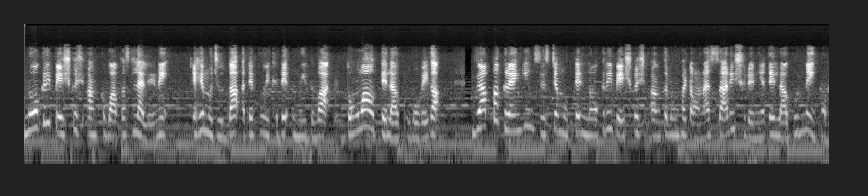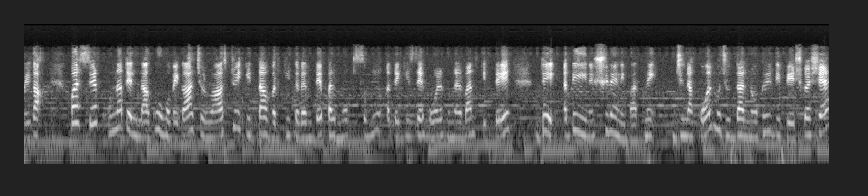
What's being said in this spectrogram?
ਨੌਕਰੀ ਪੇਸ਼ਕਸ਼ ਅੰਕ ਵਾਪਸ ਲੈ ਲਏ ਨੇ। ਇਹ ਮੌਜੂਦਾ ਅਤੇ ਭਵਿੱਖ ਦੇ ਉਮੀਦਵਾਰ ਦੋਵਾਂ ਉੱਤੇ ਲਾਗੂ ਹੋਵੇਗਾ। ਵਿਆਪਕ ਰੈਂਕਿੰਗ ਸਿਸਟਮ ਉੱਤੇ ਨੌਕਰੀ ਪੇਸ਼ਕਸ਼ ਅੰਕ ਨੂੰ ਹਟਾਉਣਾ ਸਾਰੀ ਸ਼੍ਰੇਣੀਆਂ ਤੇ ਲਾਗੂ ਨਹੀਂ ਹੋਵੇਗਾ, ਪਰ ਸਿਰਫ ਉਹਨਾਂ ਤੇ ਲਾਗੂ ਹੋਵੇਗਾ ਜੋ ਰਾਸ਼ਟਰੀ ਕਿੱਤਾ ਵਰਗੀਕਰਨ ਦੇ ਪ੍ਰਮੁੱਖ ਸਮੂਹ ਅਤੇ ਕਿਸੇ ਹੋਰ ਹੁਨਰਮੰਦ ਕਿੱਤੇ ਦੇ ਅਧੀਨ ਸ਼੍ਰੇਣੀਬੱਧ ਨੇ, ਜਿਨ੍ਹਾਂ ਕੋਲ ਮੌਜੂਦਾ ਨੌਕਰੀ ਦੀ ਪੇਸ਼ਕਸ਼ ਹੈ।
